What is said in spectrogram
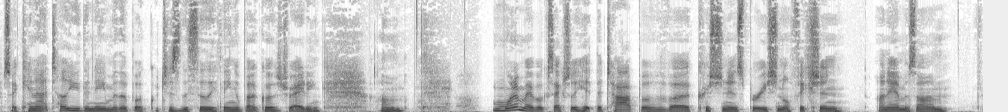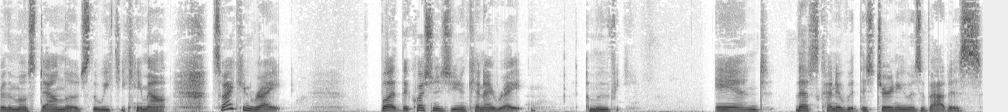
so I cannot tell you the name of the book, which is the silly thing about ghostwriting. Um, one of my books actually hit the top of uh, Christian inspirational fiction on Amazon for the most downloads the week it came out. So I can write, but the question is, you know, can I write a movie? And that's kind of what this journey was about: is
